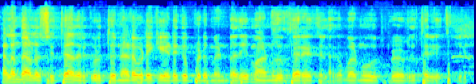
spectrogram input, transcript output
கலந்து ஆலோசித்து அதற்கு குறித்து நடவடிக்கை எடுக்கப்படும் என்பதை மாண்புமிகு பேரவைத்தலாக தலைவர் மாண்புமிகு உறுப்பினர்களுக்கு தெரிவித்துள்ளேன்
